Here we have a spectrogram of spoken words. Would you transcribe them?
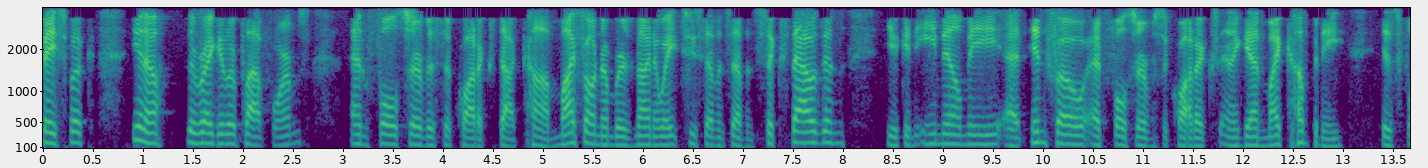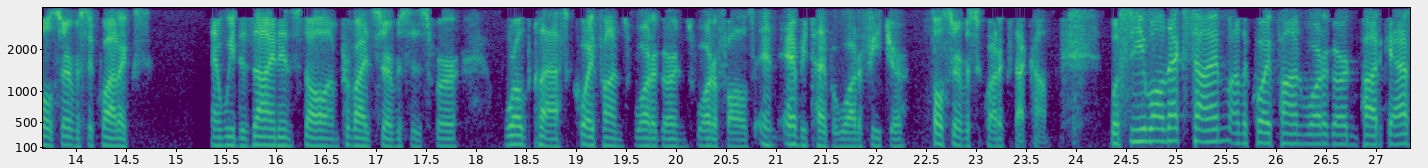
Facebook, you know, the regular platforms and fullserviceaquatics.com. My phone number is 908-277-6000. You can email me at info at Full Service Aquatics. And again, my company is Full Service Aquatics, and we design, install, and provide services for world-class koi ponds, water gardens, waterfalls, and every type of water feature. FullServiceAquatics.com. We'll see you all next time on the Koi Pond Water Garden Podcast.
